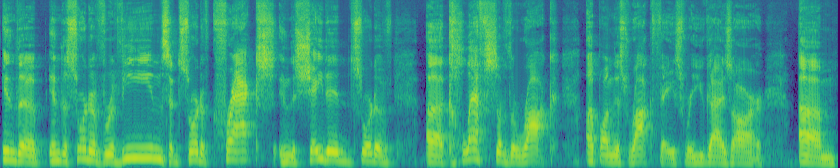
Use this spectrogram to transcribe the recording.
in the in the sort of ravines and sort of cracks in the shaded sort of uh, clefts of the rock up on this rock face where you guys are, um,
